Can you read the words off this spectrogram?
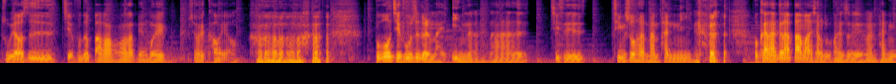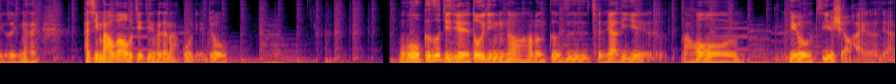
主要是姐夫的爸爸妈妈那边会比较会靠腰，不过我姐夫这个人蛮硬的，他其实听说还蛮叛逆的，我看他跟他爸妈相处方式也蛮叛逆的，所以应该还行吧。我不知道我姐今天会在哪过年，就我和我哥哥姐姐都已经然后，他们各自成家立业了，然后也有自己的小孩了，这样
